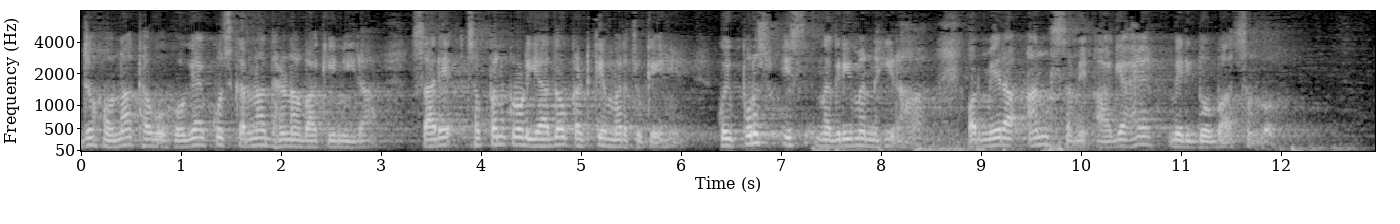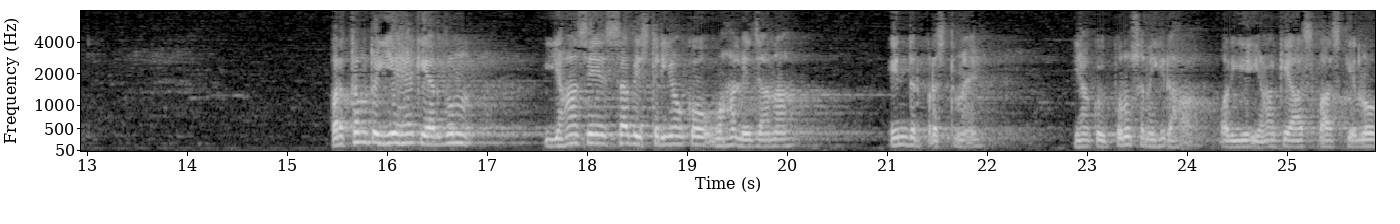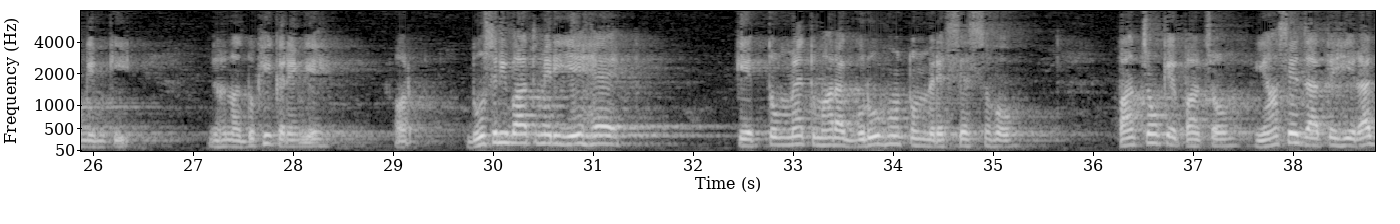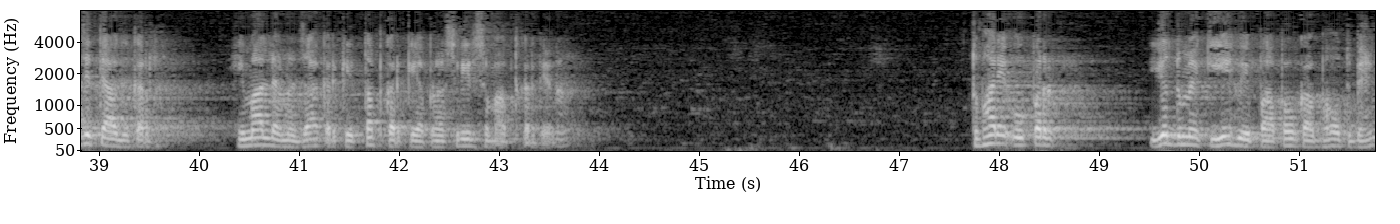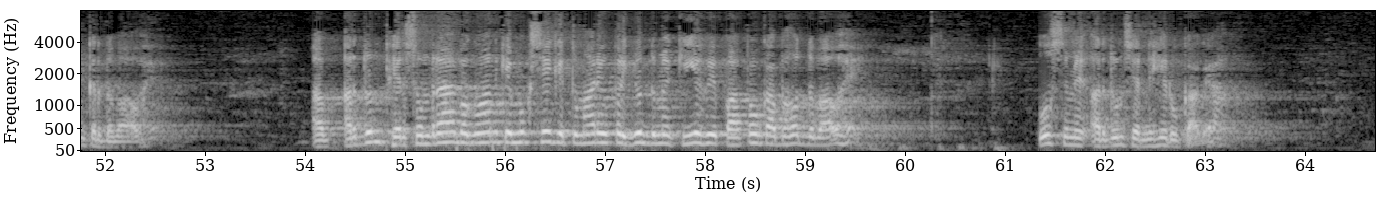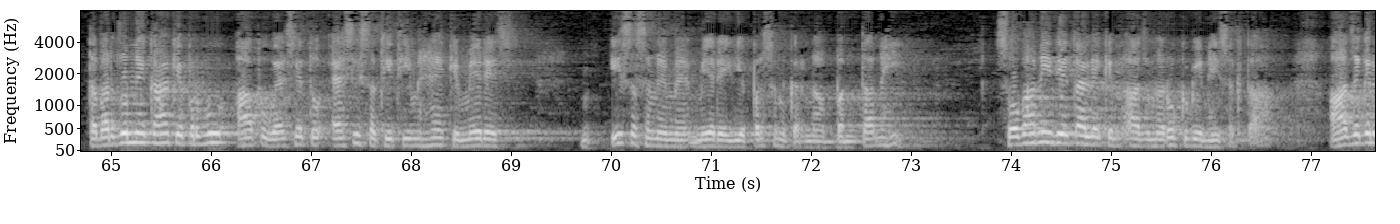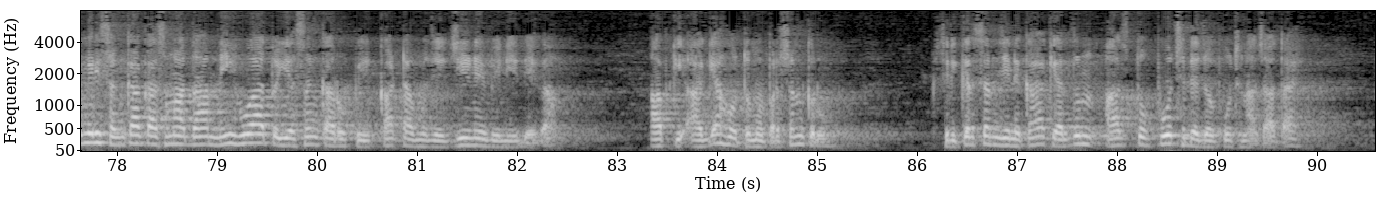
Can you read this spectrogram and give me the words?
जो होना था वो हो गया, कुछ करना धरना बाकी नहीं रहा। सारे छप्पन करोड़ यादव कट के मर चुके हैं। कोई पुरुष इस नगरी में नहीं रहा और मेरा अंत समय आ गया है, मेरी दो बात सुन। लो प्रथम तो यह है कि अर्जुन यहाँ से सब स्त्रियों को वहाँ ले जाना, इंद्रप्रस्थ में, यहाँ कोई पुरुष नहीं रहा और ये यहाँ के आसपास के लोग इनकी जो है ना दुखी करेंगे। और दूसरी बात मेरी ये है कि तुम, मैं तुम्हारा गुरु हूँ, तुम मेरे शिष्य हो। पाँचों के पाँचों यहाँ से जाते ही राज्य त्याग कर हिमालय में जाकर के तप करके अपना शरीर समाप्त कर देना। तुम्हारे ऊपर युद्ध में किए हुए पापों का बहुत भयंकर दबाव है। अब अर्जुन फिर सुन रहा है भगवान के मुख से कि तुम्हारे ऊपर युद्ध में किए हुए पापों का बहुत दबाव है। उस समय अर्जुन से नहीं रुका गया। तब अर्जुन ने कहा कि प्रभु, आप वैसे तो ऐसी स्थिति में हैं कि मेरे इस समय में मेरे ये प्रश्न करना बनता नहीं। शोभा नहीं देता, लेकिन आज मैं रुक भी नहीं सकता। आज अगर मेरी शंका का समाधान नहीं हुआ तो यह शंका रूपी काटा मुझे जीने भी नहीं देगा। आपकी आज्ञा हो तो मैं प्रश्न करूँ। श्री कृष्ण जी ने कहा कि अर्जुन, आज तो पूछ ले जो पूछना चाहता है।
